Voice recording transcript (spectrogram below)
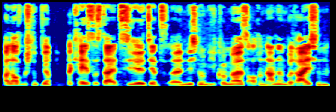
verlaufen. Bestimmt, wir haben ein paar Cases da erzielt, jetzt äh, nicht nur im E-Commerce, auch in anderen Bereichen.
